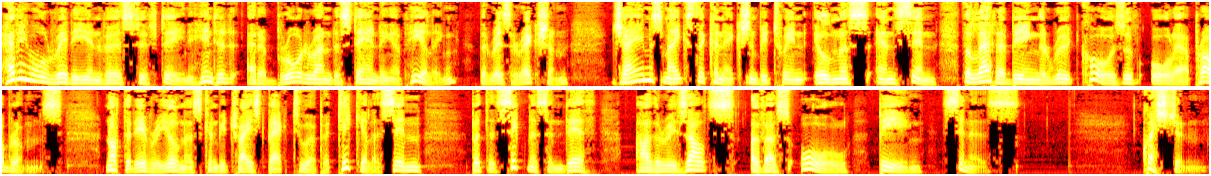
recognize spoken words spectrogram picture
Having already in verse 15 hinted at a broader understanding of healing, the resurrection, James makes the connection between illness and sin, the latter being the root cause of all our problems. Not that every illness can be traced back to a particular sin, but that sickness and death are the results of us all being sinners. Question.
